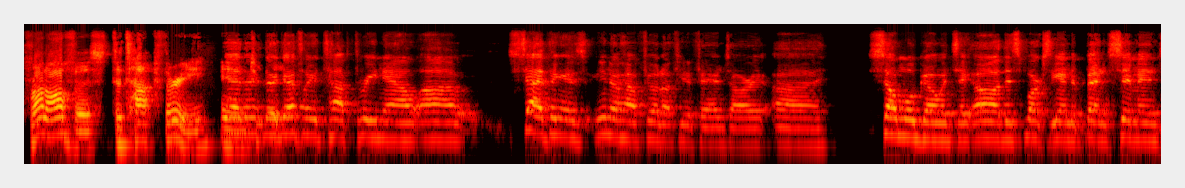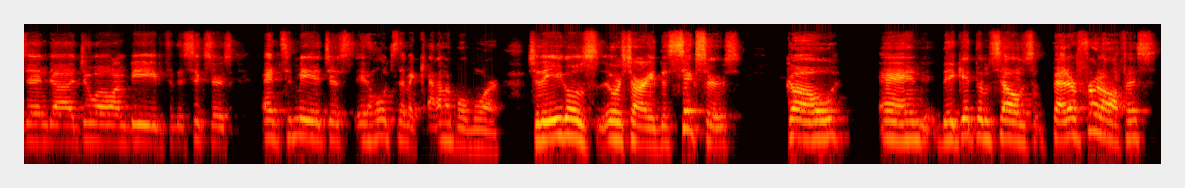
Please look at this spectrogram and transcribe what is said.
front office to top three. Yeah, they're, they're definitely a top three now. Uh, sad thing is, you know how Philadelphia fans are. Uh, some will go and say, "Oh, this marks the end of Ben Simmons and uh, Joel Embiid for the Sixers," and to me, it just it holds them accountable more. So the Eagles, or sorry, the Sixers, go and they get themselves better front office,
